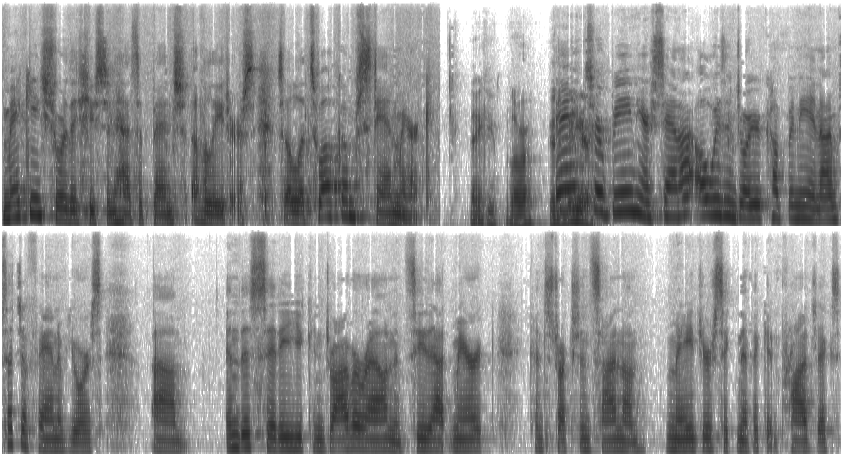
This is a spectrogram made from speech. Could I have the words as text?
making sure that Houston has a bench of leaders. So let's welcome Stan Marek. Thank you, Laura. Good Thanks to be here. for being here, Stan. I always enjoy your company, and I'm such a fan of yours. Um, in this city, you can drive around and see that Marek construction sign on major significant projects.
